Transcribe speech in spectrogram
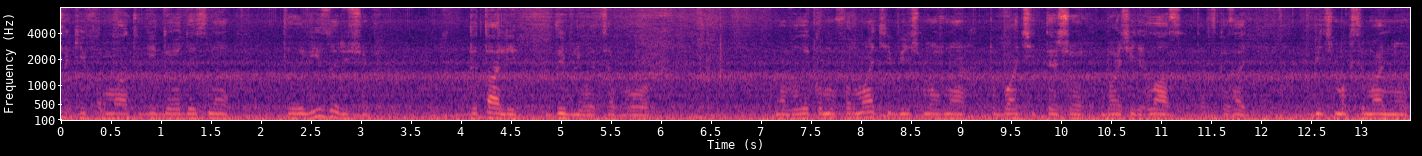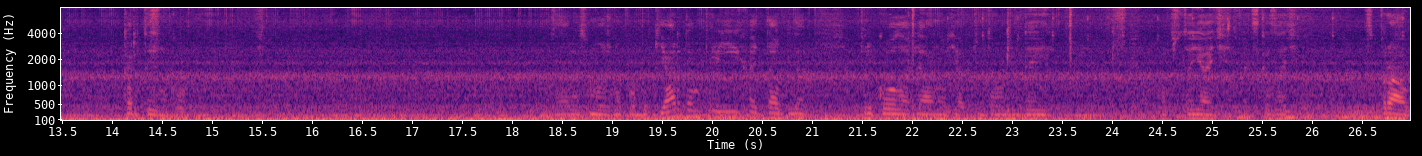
такий формат відео десь на телевізорі, щоб деталі вдивлюватися, бо на великому форматі більш можна побачити те, що бачить глаз, так сказати, більш максимальну картинку. Зараз можна по бекярдам проїхати, так для прикола глянути, як тут у людей обстоять, так сказати, справи.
